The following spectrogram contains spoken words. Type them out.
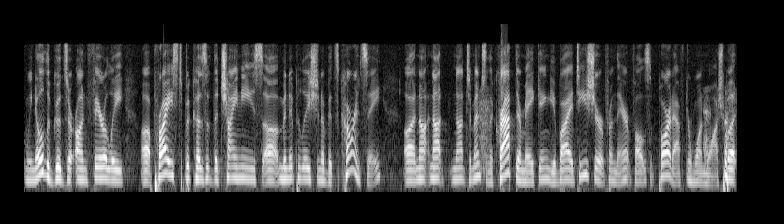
we know the goods are unfairly uh, priced because of the Chinese uh, manipulation of its currency. Uh, not not not to mention the crap they're making. You buy a T-shirt from there, it falls apart after one wash. But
